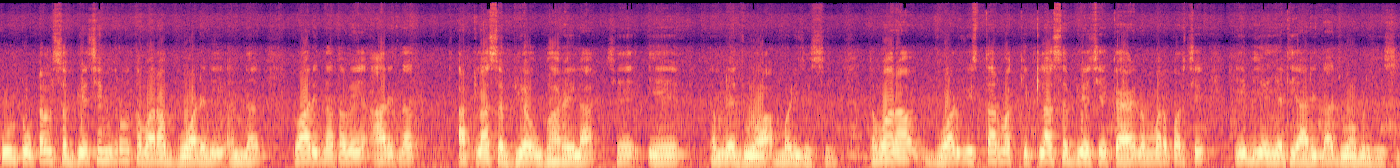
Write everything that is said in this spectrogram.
કુલ ટોટલ સભ્ય છે મિત્રો, તમારા વોર્ડની અંદર, તો આ રીતના તમે આ રીતના આટલા સભ્ય ઊભા રહેલા છે એ તમને જોવા મળી જશે. તમારા વોર્ડ વિસ્તારમાં કેટલા સભ્ય છે, કયા નંબર પર છે, એ બી અહીંયાથી આ રીતના જોવા મળી જશે.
